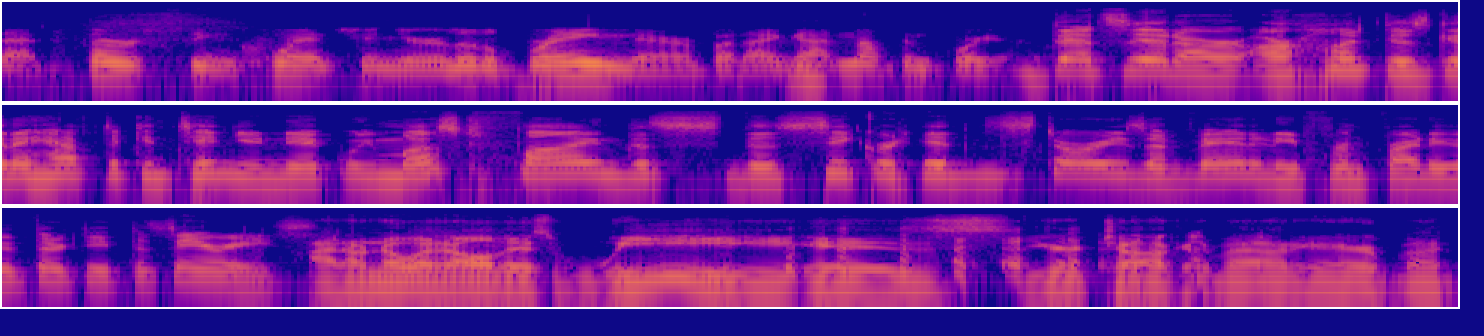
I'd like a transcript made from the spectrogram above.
that thirst and quench in your little brain there. But I got nothing for you. That's it. Our our hunt is going to have to continue, Nick. We must find this the secret hidden stories of vanity from Friday the Thirteenth, the series. I don't know what all this we is you're talking about here, but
